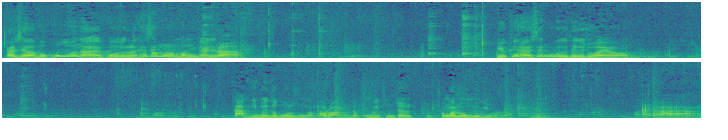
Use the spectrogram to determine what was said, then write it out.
사실 제가 뭐 홍어나 뭐 이런 해산물을 먹는 게 아니라 육회나 생고기도 되게 좋아해요 딱 입에 넣어보는 순간 바로 압니다 고기 진짜 정말 좋은 고기입니다 음. 아.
